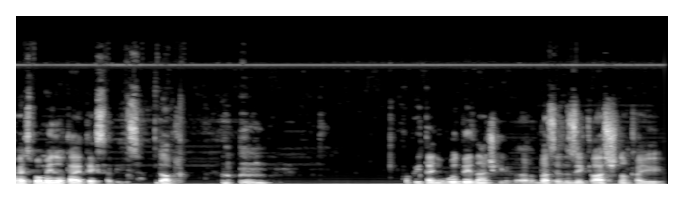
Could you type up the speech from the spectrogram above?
Pa je spomenuo taj tekst Hadisa. Dobro po pitanju hudbe, znači e, hudba se drži klasično kao i,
